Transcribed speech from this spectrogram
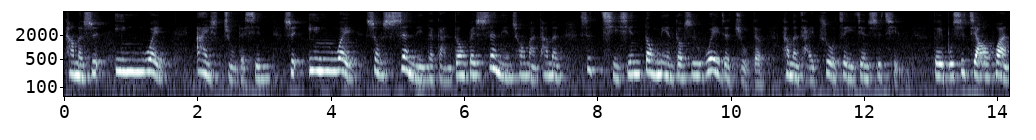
他们是因为爱主的心，是因为受圣灵的感动，被圣灵充满，他们是起心动念都是为着主的，他们才做这一件事情。对，不是交换，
